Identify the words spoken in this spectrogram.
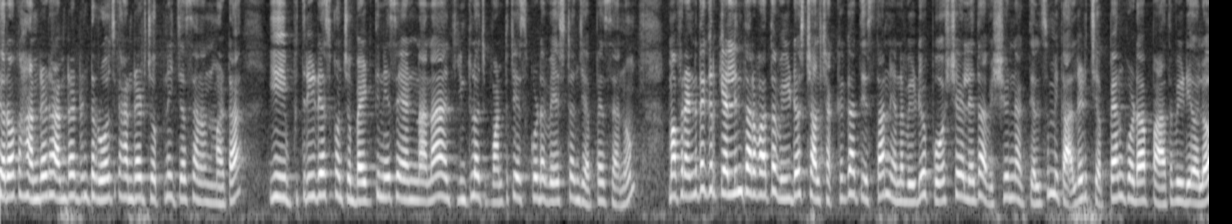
చెరొక హండ్రెడ్ హండ్రెడ్ అంటే రోజుకి హండ్రెడ్ చొప్పున ఇచ్చేసానమాట ఈ త్రీ డేస్ కొంచెం బయట తినేసేయండి నాన్న ఇంట్లో వంట చేసి కూడా వేస్ట్ అని చెప్పేశాను. మా ఫ్రెండ్ దగ్గరికి వెళ్ళిన తర్వాత వీడియోస్ చాలా చక్కగా తీస్తాను నేను వీడియో పోస్ట్ చేయలేదు ఆ విషయం నాకు తెలుసు మీకు ఆల్రెడీ చెప్పాను కూడా పాత వీడియోలో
